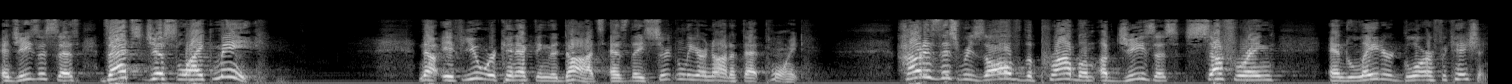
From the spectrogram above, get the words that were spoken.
And Jesus says, that's just like me. Now, if you were connecting the dots, as they certainly are not at that point, how does this resolve the problem of Jesus suffering and later glorification?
